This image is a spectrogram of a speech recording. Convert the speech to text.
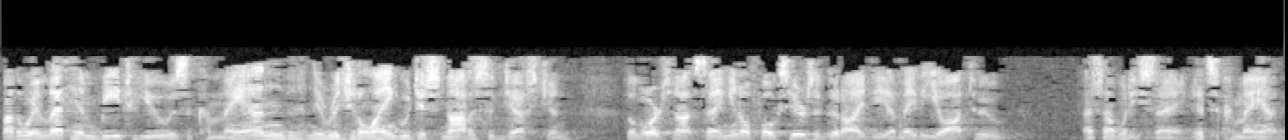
By the way, let him be to you as a command in the original language. It's not a suggestion. The Lord's not saying, you know, folks, here's a good idea. Maybe you ought to that's not what he's saying. It's a command.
